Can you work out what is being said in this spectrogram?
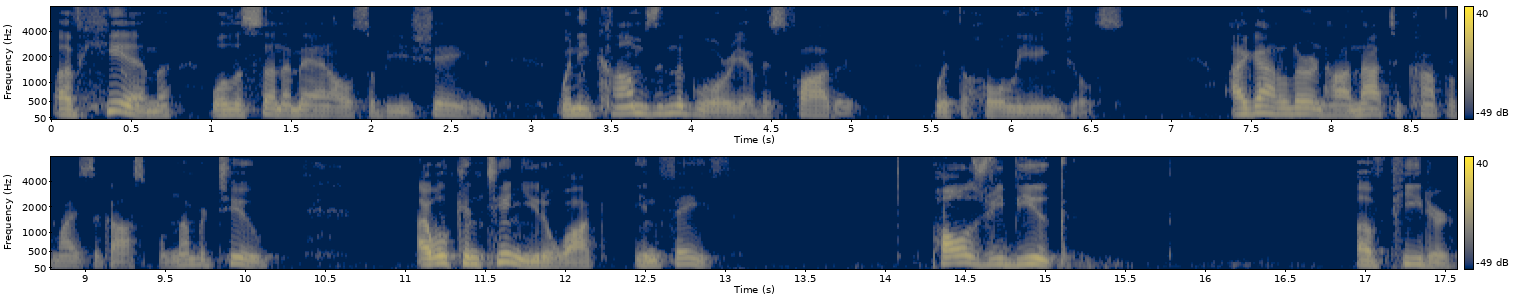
of him will the Son of Man also be ashamed when he comes in the glory of his Father with the holy angels." I got to learn how not to compromise the gospel. Number 2, I will continue to walk in faith. Paul's rebuke of Peter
